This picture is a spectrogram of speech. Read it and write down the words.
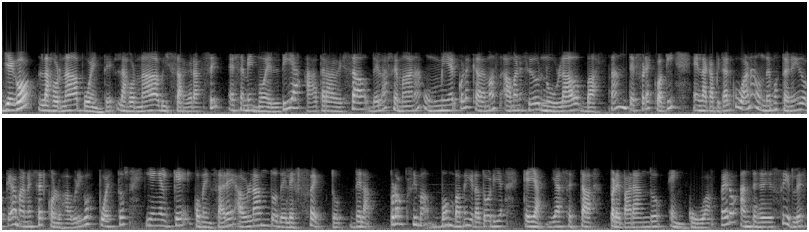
Llegó la jornada puente, la jornada bisagra, sí, ese mismo el día atravesado de la semana, un miércoles que además ha amanecido nublado, bastante fresco aquí en la capital cubana, donde hemos tenido que amanecer con los abrigos puestos y en el que comenzaré hablando del efecto de la próxima bomba migratoria que ya, ya se está preparando en Cuba. Pero antes de decirles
